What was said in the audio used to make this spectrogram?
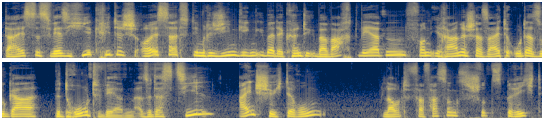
Da heißt es, wer sich hier kritisch äußert dem Regime gegenüber, der könnte überwacht werden von iranischer Seite oder sogar bedroht werden. Also das Ziel Einschüchterung laut Verfassungsschutzbericht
